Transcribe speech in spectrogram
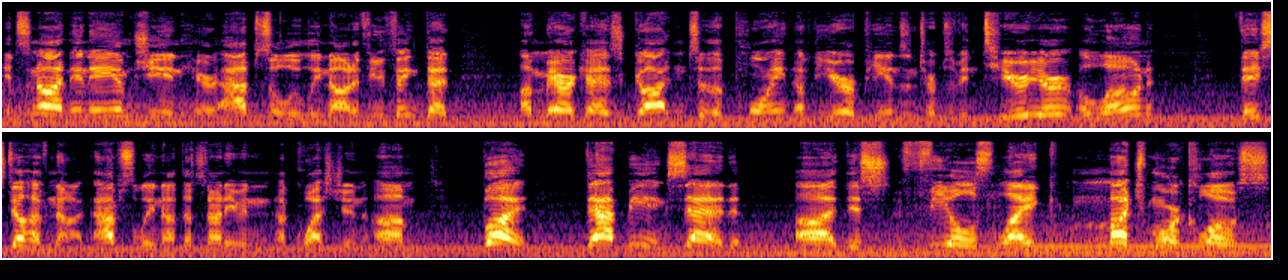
It's not an AMG in here, absolutely not. If you think that America has gotten to the point of the Europeans in terms of interior alone, they still have not. Absolutely not. That's not even a question. Um, but that being said, uh, this feels like much more close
